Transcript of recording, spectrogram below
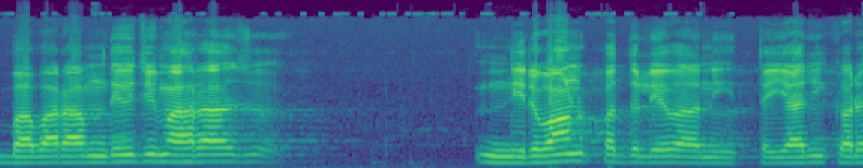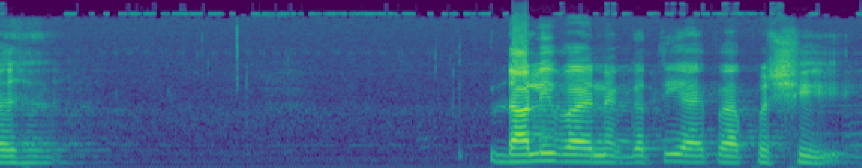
બાબા રામદેવજી મહારાજ નિર્વાણ પદ લેવાની તૈયારી કરે છે. ડાલીબાઈને ગતિ આપ્યા પછી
